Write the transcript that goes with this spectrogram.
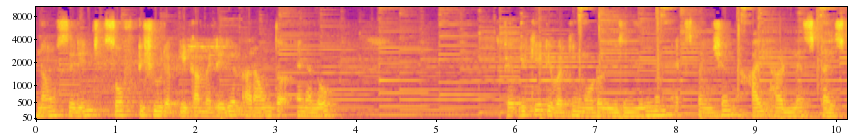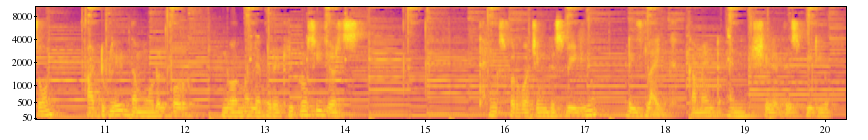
Now syringe soft tissue replica material around the analog Fabricate a working model using minimum expansion, high hardness die stone. Articulate the model for normal laboratory procedures. Thanks for watching this video. Please like, comment and share this video.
